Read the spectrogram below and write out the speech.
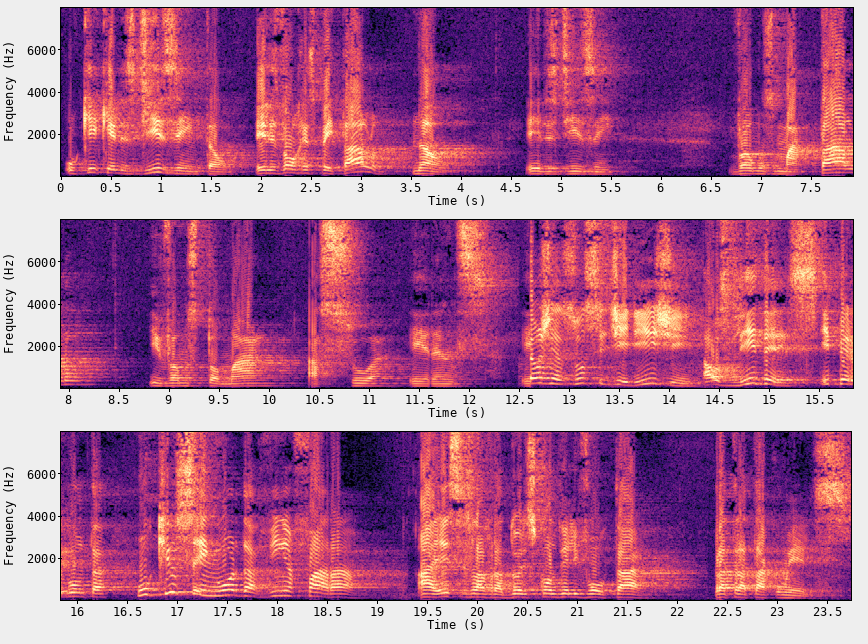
o que, que eles dizem então? Eles vão respeitá-lo? Não. Eles dizem: vamos matá-lo e vamos tomar a sua herança. Então Jesus se dirige aos líderes e pergunta: o que o senhor da vinha fará a esses lavradores quando ele voltar para tratar com eles?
